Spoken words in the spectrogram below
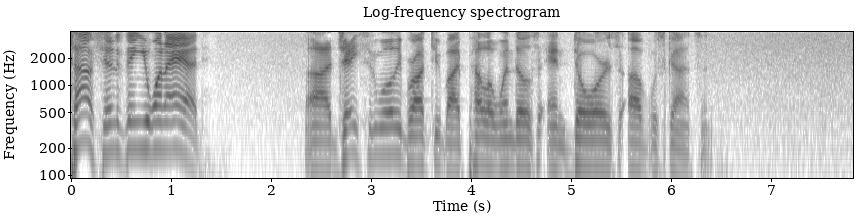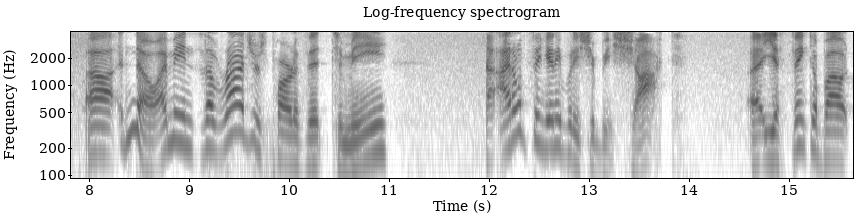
Tausch, anything you want to add? Uh, Jason Wilde brought to you by Pella Windows and Doors of Wisconsin. Uh, no, I mean, the Rodgers part of it to me, I don't think anybody should be shocked. Uh, you think about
